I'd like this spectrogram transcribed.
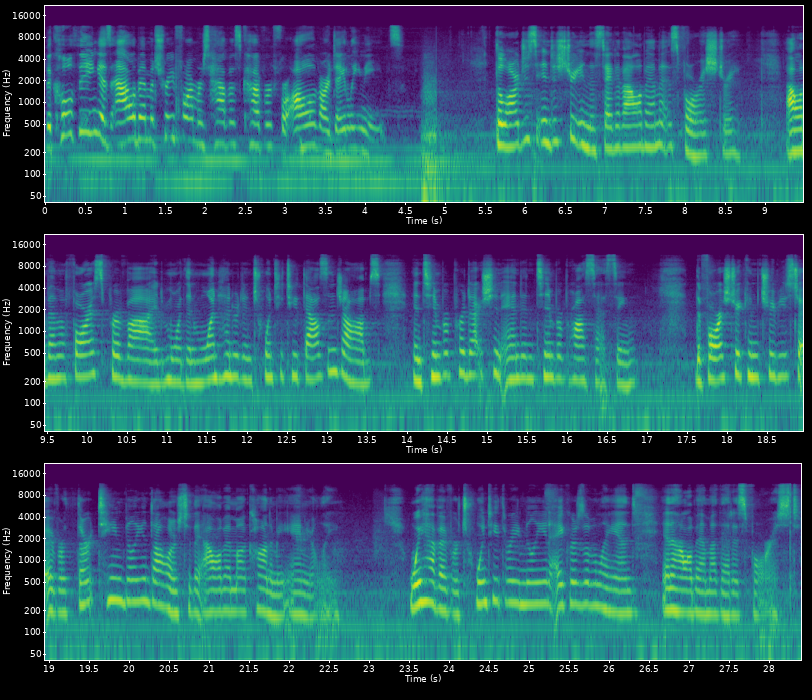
The cool thing is Alabama tree farmers have us covered for all of our daily needs. The largest industry in the state of Alabama is forestry. Alabama forests provide more than 122,000 jobs in timber production and in timber processing. The forestry contributes to over $13 billion to the Alabama economy annually. We have over 23 million acres of land in Alabama that is forest.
